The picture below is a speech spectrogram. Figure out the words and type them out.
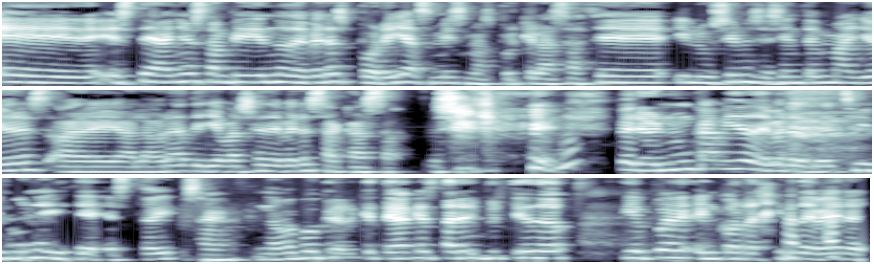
eh, este año están pidiendo deberes por ellas mismas, porque las hace ilusión y se sienten mayores a, la hora de llevarse deberes a casa. pero nunca ha habido deberes. De hecho, Ivone dice, estoy, no me puedo creer que tenga que estar invirtiendo tiempo en corregir deberes.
